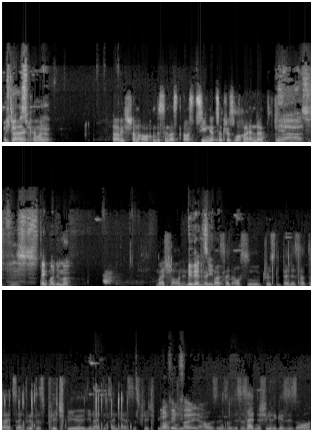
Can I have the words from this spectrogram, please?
ich glaube, da das kann man- ja, Da habe ich schon auch ein bisschen was draus ziehen jetzt fürs Wochenende. ja das, das denkt man immer. Mal schauen. Im Wir werden Endeffekt war es halt auch so, Crystal Palace hatte halt sein drittes Pflichtspiel, United sein erstes Pflichtspiel Auf jeden Fall, ja. Pause. So, das ist halt eine schwierige Saison.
